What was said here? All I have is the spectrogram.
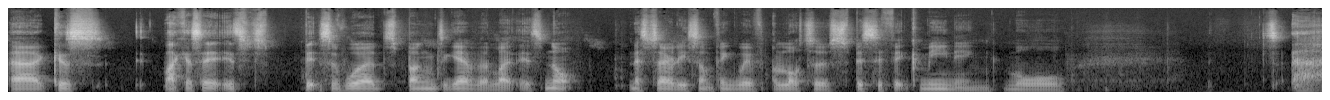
because, like I said, it's just bits of words bung together. Like it's not necessarily something with a lot of specific meaning. More, uh,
